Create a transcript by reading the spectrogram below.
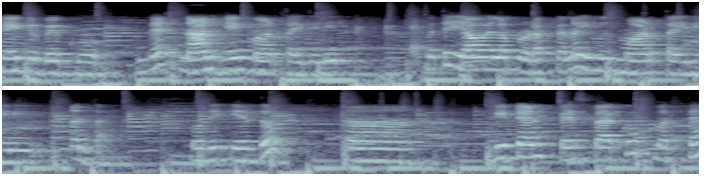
ಹೇಗಿರಬೇಕು? ಅಂದರೆ ನಾನು ಹೇಗೆ ಮಾಡ್ತಾಯಿದ್ದೀನಿ ಮತ್ತು ಯಾವೆಲ್ಲ ಪ್ರಾಡಕ್ಟನ್ನು ಯೂಸ್ ಮಾಡ್ತಾಯಿದ್ದೀನಿ ಅಂತ. ಮೋದಿಕೆಯದ್ದು ಡಿಟೆನ್ ಫೇಸ್ ಪ್ಯಾಕು ಮತ್ತು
